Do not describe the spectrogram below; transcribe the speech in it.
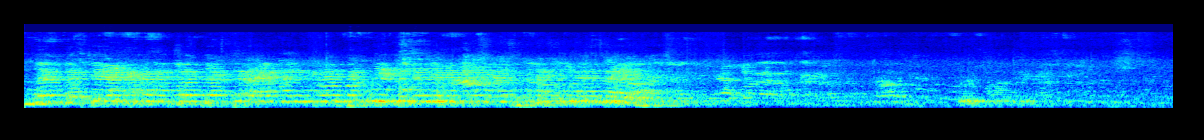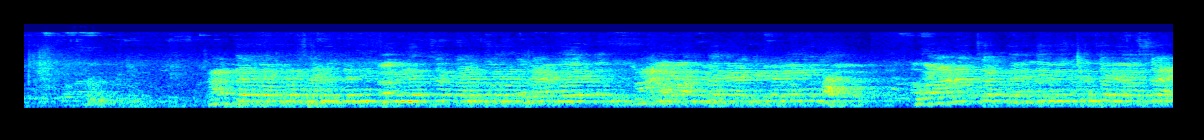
जर घरची या ठिकाणी उपलब्ध असतील आई वडील किंवा पत्नी त्यांनी या ठिकाणी आहे आता डॉक्टर सांगितलं की क्लिअरचं काम करून ड्रायव्हर आणि नंतर या ठिकाणी वाहनाचा खरेदी विक्रीचा व्यवसाय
